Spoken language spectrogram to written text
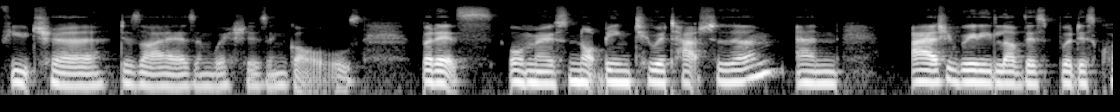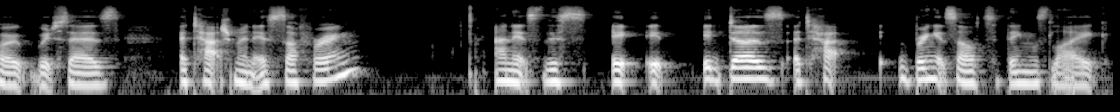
future desires and wishes and goals but it's almost not being too attached to them. And i actually really love this buddhist quote which says attachment is suffering. And it's this it it it does attach bring itself to things like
